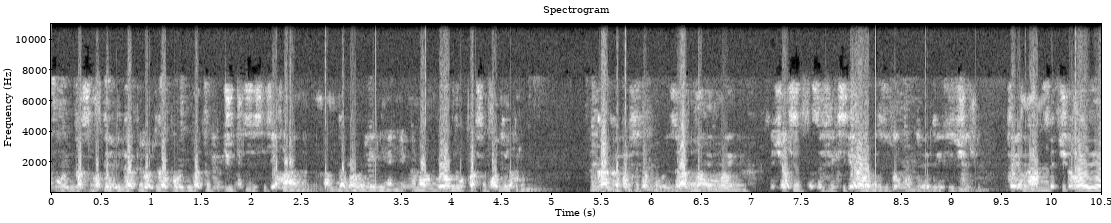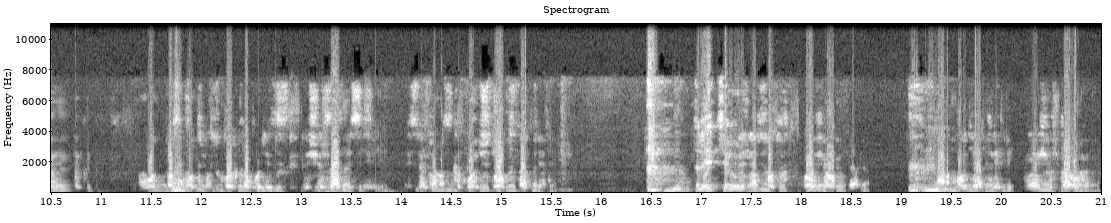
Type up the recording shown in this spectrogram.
будет посмотреть, как только будет подключена система добавления именно в группу, посмотрим, как это все будет. Заодно и мы сейчас зафиксировали сумму 2013 человек. Вот посмотрим, сколько будет следующей записи. Если у нас какое число, кстати? Третье уже. А, у тебя три, у меня еще второе.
